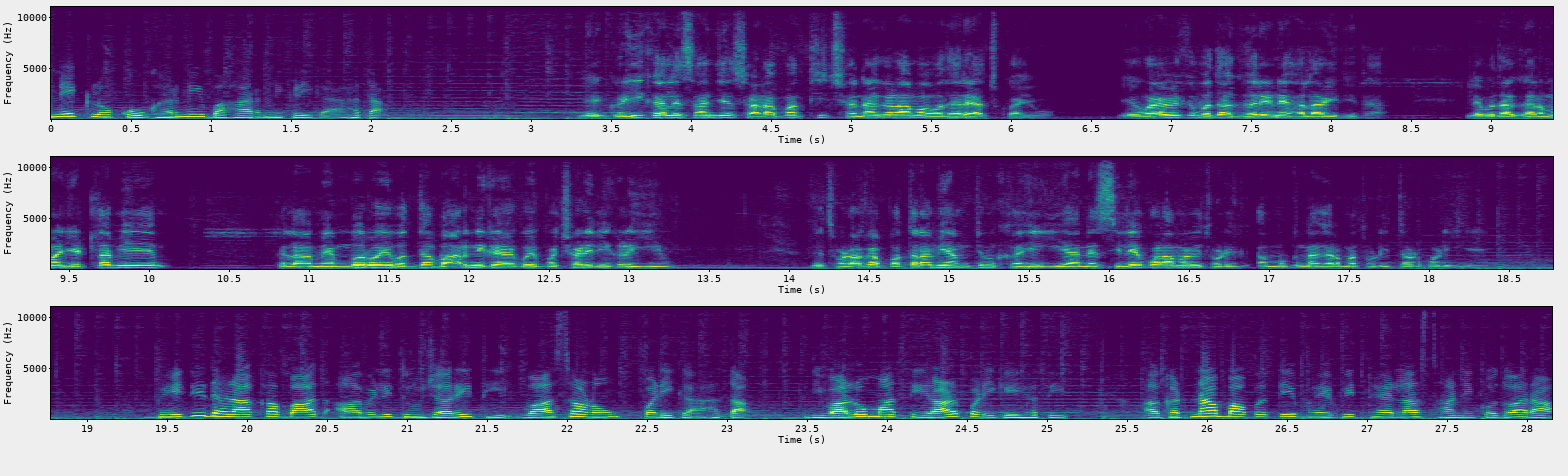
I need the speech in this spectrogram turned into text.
અનેક લોકો ઘરની બહાર નીકળી ગયા હતા. ગઈકાલે સાંજે સાડા પાંચથી છ ના ગાળામાં વધારે આંચકો આવ્યો. એવો આવ્યો કે બધા ઘર એને હલાવી દીધા. એટલે બધા ઘરમાં જેટલા બી પેલા મેમ્બર હોય બધા બહાર નીકળ્યા, કોઈ પછાડી નીકળી ગયું. ને થોડાક પતરા બી આમ તેમ ખહી ગયા અને સિલેપાળામાં બી થોડી અમુકના ઘરમાં થોડી તડ પડી ગઈ. ભેદી ધડાકા બાદ આવેલી ધ્રુજારીથી વાસણો પડી ગયા હતા. દિવાલોમાં તિરાડ પડી ગઈ હતી. આ ઘટના બાબતે ભયભીત થયેલા સ્થાનિકો દ્વારા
